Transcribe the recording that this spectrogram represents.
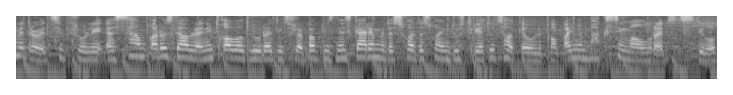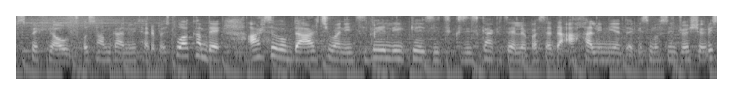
თანამედროვე ციფრული სამყაროს გავლენით ყოველდღიურად იცვლება ბიზნეს გარემო და სხვადასხვა ინდუსტრია თუ ცალკეული კომპანია მაქსიმალურად ცდილობს ფეხი აუწყოს ამ განვითარებას. თუ აქამდე არსებობდა არჩევანი ძველი გეზით გზის გაგრძელებასა და ახალი ნიადაგის მოსინჯვას შორის,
